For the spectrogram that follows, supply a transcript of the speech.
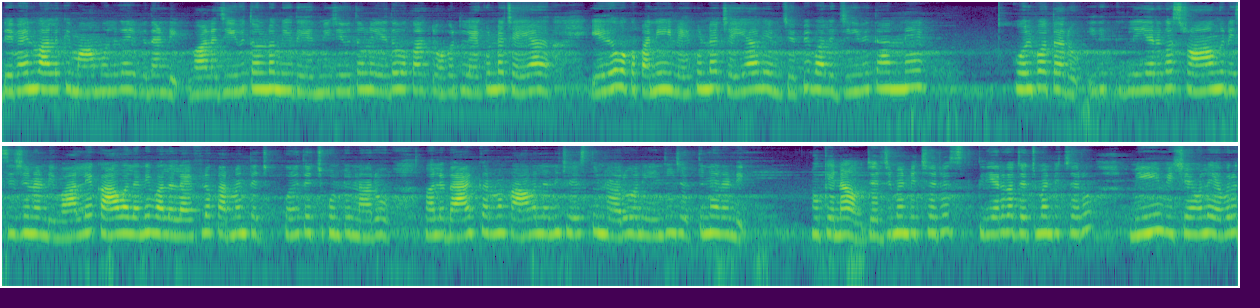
డివైన్ వాళ్ళకి మామూలుగా ఇవ్వదండి. వాళ్ళ జీవితంలో మీది మీ జీవితంలో ఏదో ఒక ఒకటి లేకుండా చేయ ఏదో ఒక పని లేకుండా చేయాలి అని చెప్పి వాళ్ళ జీవితాన్నే కోల్పోతారు. ఇది క్లియర్గా స్ట్రాంగ్ డిసిజన్ అండి. వాళ్ళే కావాలని వాళ్ళ లైఫ్లో కర్మని తెచ్చుకొని తెచ్చుకుంటున్నారు. వాళ్ళ బ్యాడ్ కర్మ కావాలని చేస్తున్నారు అని ఏంజల్ చెప్తున్నారండి. ఓకేనా? జడ్జిమెంట్ ఇచ్చారు. క్లియర్గా జడ్జిమెంట్ ఇచ్చారు. మీ విషయంలో ఎవరు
